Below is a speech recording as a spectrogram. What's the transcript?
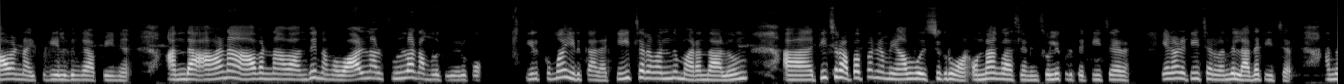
ஆவண்ணா இப்படி எழுதுங்க அப்படின்னு. அந்த ஆனா ஆவண்ணாவை வந்து நம்ம வாழ்நாள் ஃபுல்லாக நம்மளுக்கு இருக்கும். இருக்குமா இருக்காதா? டீச்சரை வந்து மறந்தாலும் டீச்சர் அப்பப்போ நம்ம ஞாபகம் வச்சுக்கிருவோம். ஒன்றாம் கிளாஸில் எனக்கு சொல்லி கொடுத்த டீச்சர் என்னோட டீச்சர் வந்து லத டீச்சர் அந்த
